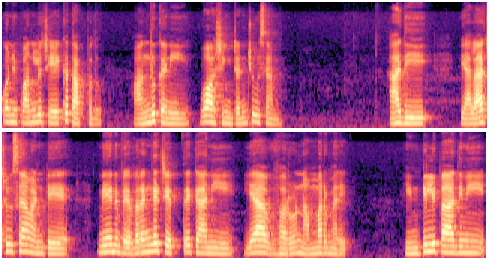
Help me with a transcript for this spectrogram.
కొన్ని పనులు చేయక తప్పదు. అందుకని వాషింగ్టన్ చూశాం. అది ఎలా చూసామంటే నేను వివరంగా చెప్తే కానీ ఎవ్వరూ నమ్మరు మరి. ఇంటిలి పాదిమి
